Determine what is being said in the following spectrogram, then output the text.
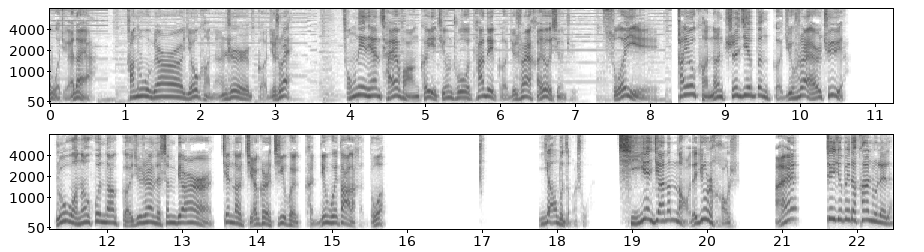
我觉得呀。”他的目标有可能是葛巨帅，从那天采访可以听出他对葛巨帅很有兴趣，所以他有可能直接奔葛巨帅而去呀。如果能混到葛巨帅的身边，见到杰克的机会肯定会大了很多。要不怎么说，企业家的脑袋就是好使。哎，这就被他看出来了。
